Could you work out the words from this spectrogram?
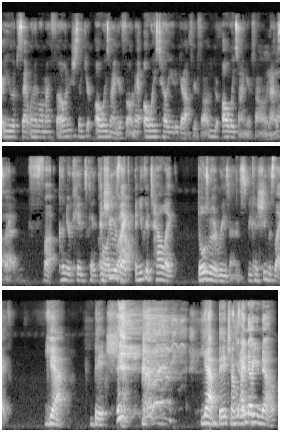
are you upset when I'm on my phone? And she's like, you're always on your phone. I always tell you to get off your phone. You're always on your phone. Oh and I was God. like, fuck. And your kids can And she was out. like, and you could tell like, those were the reasons because she was like, yeah, bitch. yeah, bitch. I, like, I know you know.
